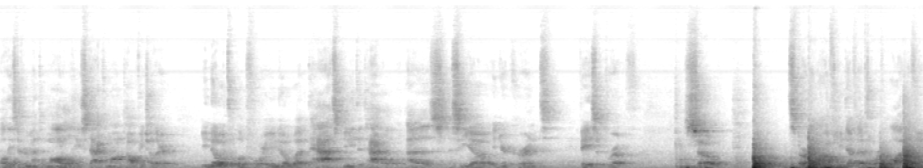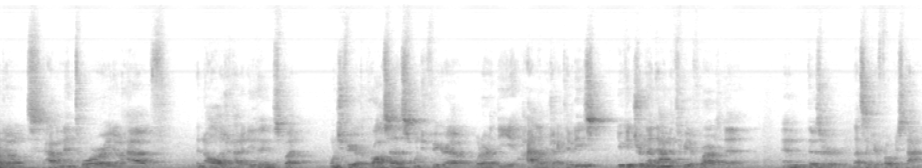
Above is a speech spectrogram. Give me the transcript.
all these different mental models, you stack them on top of each other, you know what to look for. You know what task you need to tackle as a CEO in your current phase of growth. So starting off, you definitely have to work a lot if you don't have a mentor or you don't have the knowledge of how to do things. But once you figure out the process, once you figure out what are the high leverage activities, you can trim that down to three to four hours a day. And those are that's like your focus time.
